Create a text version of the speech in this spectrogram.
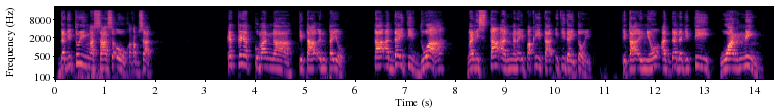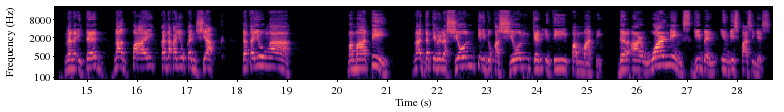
Dagitoy nga sasao kakabsat. Kat kayat kuman nga kitaan tayo, taadda iti dua nga listaan nga naipakita iti daytoy. Kitain nyo, adda dagiti warning nga naited nga agpaay kada kayo kan siyak. Datayo nga mamati nga dati relasyon ti edukasyon ken iti pamati. There are warnings given in these passages.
